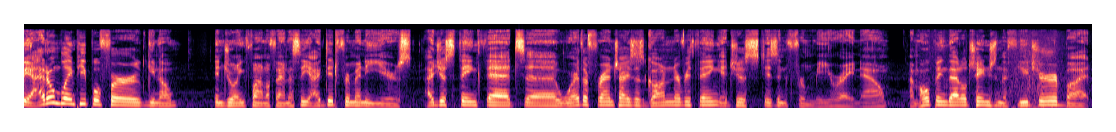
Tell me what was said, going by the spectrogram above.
Yeah, I don't blame people for, you know, enjoying Final Fantasy. I did for many years. I just think that uh, where the franchise has gone and everything, it just isn't for me right now. I'm hoping that'll change in the future, but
